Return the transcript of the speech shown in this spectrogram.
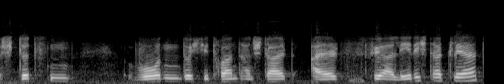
stützen, wurden durch die Treuhandanstalt als für erledigt erklärt.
